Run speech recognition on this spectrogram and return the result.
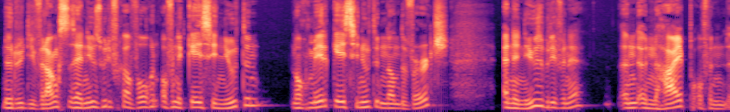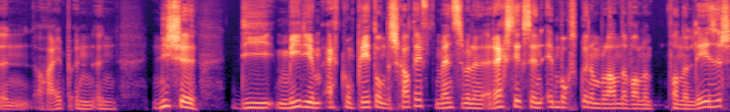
een Rudy Franks zijn nieuwsbrief gaan volgen, of een Casey Newton, nog meer Casey Newton dan The Verge. En de nieuwsbrieven, hè. Een, een hype, of een, een hype, een, een niche die Medium echt compleet onderschat heeft. Mensen willen rechtstreeks in de inbox kunnen belanden van een, van een lezers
